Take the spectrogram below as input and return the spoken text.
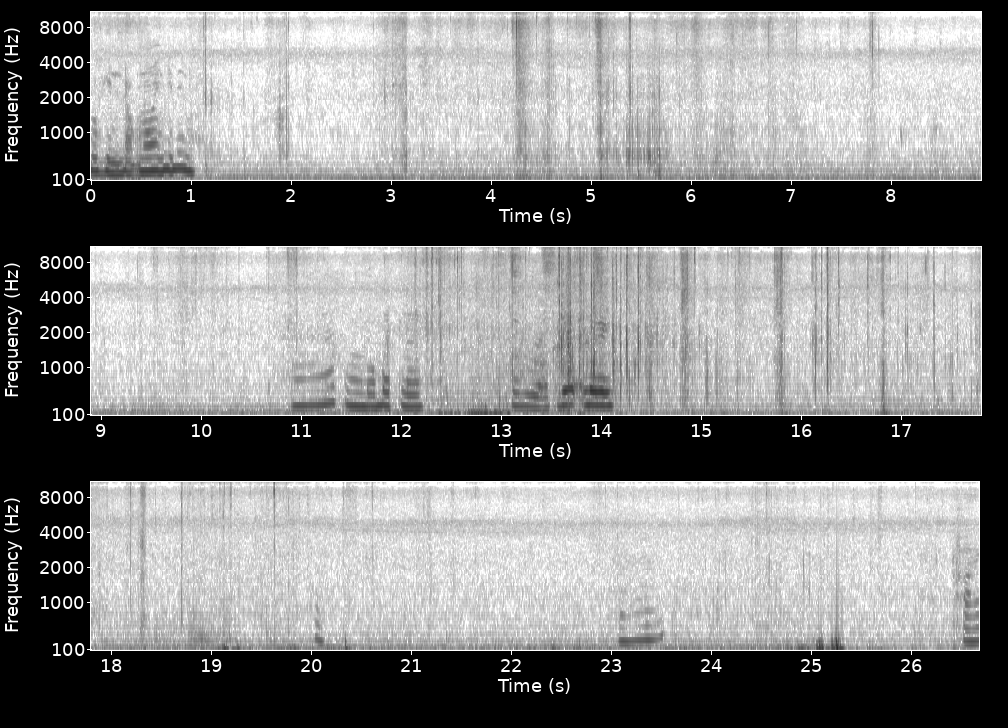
เราเห็นดอกน้อยนี่เลยนี่ครับยังบ่เบิดเลยเหลือเยอะเลย ขาย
